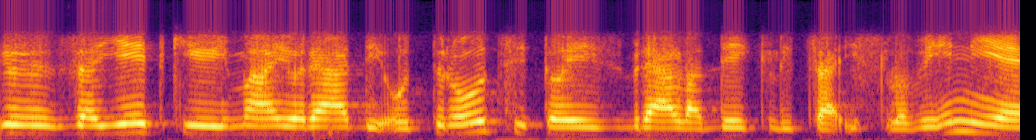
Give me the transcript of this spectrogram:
eh, za jed, ki jo imajo radi otroci, to je izbrala deklica iz Slovenije,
